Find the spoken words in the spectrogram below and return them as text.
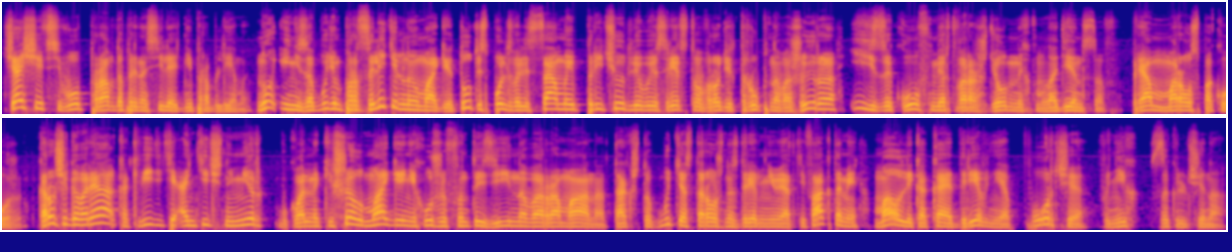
чаще всего, правда, приносили одни проблемы. Ну и не забудем про целительную магию. Тут использовали самые причудливые средства вроде трупного жира и языков мертворожденных младенцев. Прям мороз по коже. Короче говоря, как видите, античный мир буквально кишел магией не хуже фэнтезийного романа, так что будьте осторожны с древними артефактами, мало ли какая древняя порча в них заключена.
